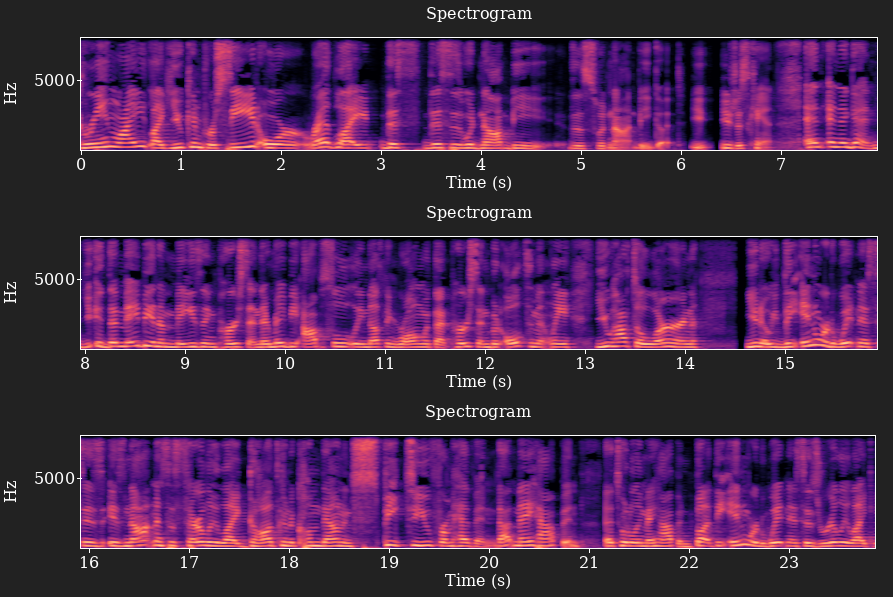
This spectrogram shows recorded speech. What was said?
green light like you can proceed or red light this this is, would not be this would not be good. You you just can't. And and again, that may be an amazing person. There may be absolutely nothing wrong with that person, but ultimately you have to learn you know, the inward witness is, is not necessarily like God's going to come down and speak to you from heaven. That may happen. That totally may happen. But the inward witness is really like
